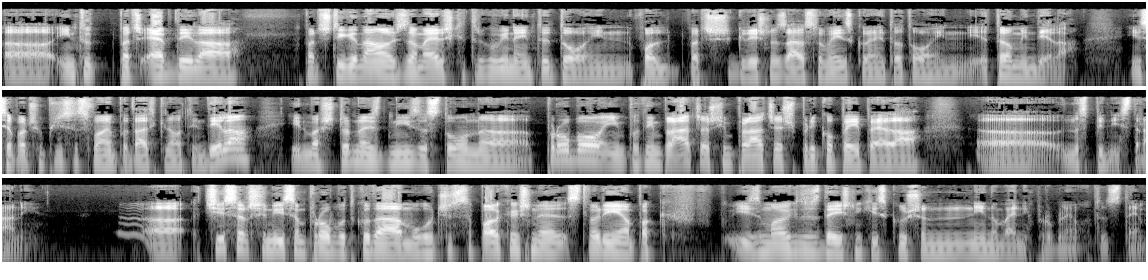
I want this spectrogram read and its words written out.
Uh, in tudi pač app dela, pač ti ga naložiš za ameriške trgovine in to je to, in pol pač greš nazaj v slovensko in to je to, in je tam in dela. In se pač upiše s svojimi podatki not in dela, in imaš 14 dni za ston uh, probo, in potem plačaš in plačaš preko PayPala uh, na spletni strani. Uh, česar še nisem probo, tako da mogoče so pol kakšne stvari, ampak iz mojih dozdajšnjih izkušenj ni nobenih problemov tudi s tem.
